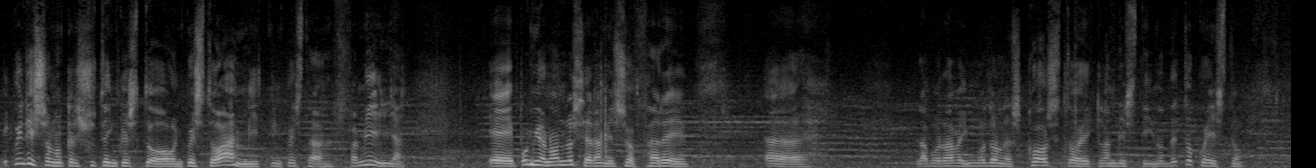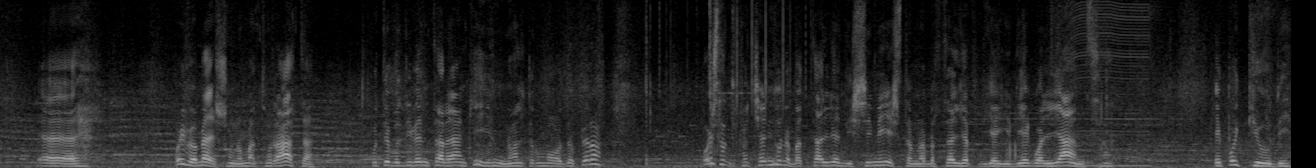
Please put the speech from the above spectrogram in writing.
e quindi sono cresciuta in questo, in questo ambito, in questa famiglia. E poi mio nonno si era messo a fare, eh, lavorava in modo nascosto e clandestino. Detto questo, eh, poi vabbè sono maturata, potevo diventare anche in un altro modo, però voi state facendo una battaglia di sinistra, una battaglia di, di eguaglianza. E poi chiudi.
